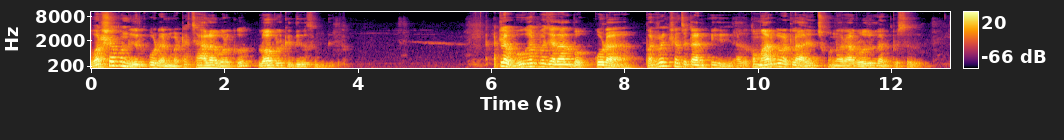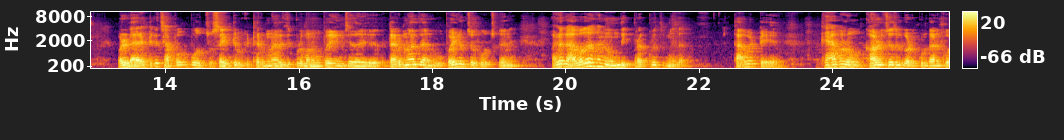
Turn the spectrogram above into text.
వర్షపు నీరు కూడా అనమాట చాలా వరకు లోపలికి దిగుతుంది. అట్లా భూగర్భ జలాలు కూడా పరిరక్షించడానికి అదొక మార్గం అట్లా ఎంచుకున్నారు ఆ రోజుల్లో అనిపిస్తుంది. వాళ్ళు డైరెక్ట్గా చెప్పకపోవచ్చు సైంటిఫిక్ టెర్మినాలజీ ఇప్పుడు మనం ఉపయోగించే టెర్మినాలజీ అని ఉపయోగించకపోవచ్చు కానీ వాళ్ళకి అవగాహన ఉంది ప్రకృతి మీద. కాబట్టి కేవలం కాళ్ళు చేతులు కడుక్కుంటానికో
